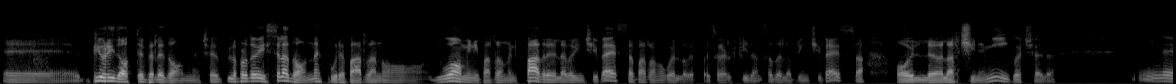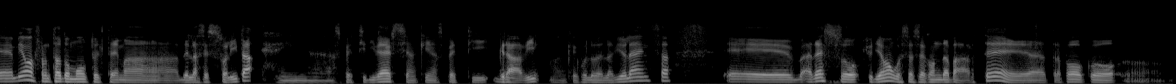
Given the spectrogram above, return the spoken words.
eh, più ridotte per le donne. Cioè, la protagonista è la donna, eppure parlano gli uomini, parlano il padre della principessa, parlano quello che poi sarà il fidanzato della principessa o il, l'arcinemico, eccetera. Eh, abbiamo affrontato molto il tema della sessualità in aspetti diversi, anche in aspetti gravi, anche quello della violenza. E adesso chiudiamo questa seconda parte eh, tra poco uh,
